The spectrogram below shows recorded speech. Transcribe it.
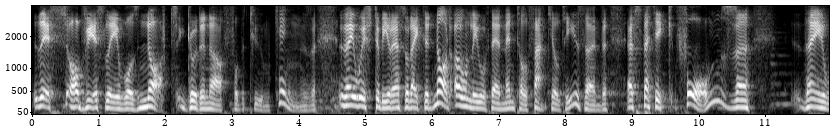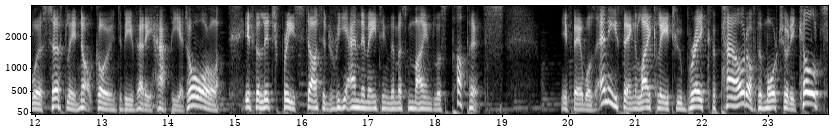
This obviously was not good enough for the Tomb Kings. They wished to be resurrected not only with their mental faculties and aesthetic forms, uh, they were certainly not going to be very happy at all if the Lich Priest started reanimating them as mindless puppets. If there was anything likely to break the power of the mortuary cult,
